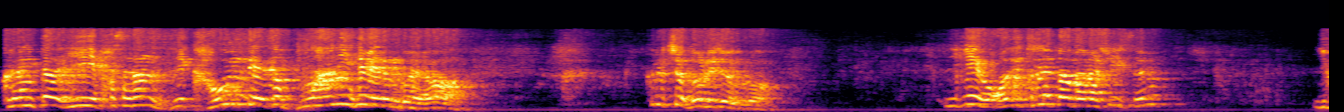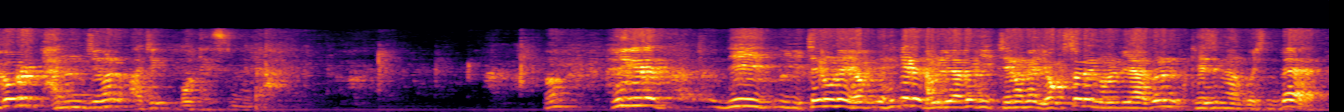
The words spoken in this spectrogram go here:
그러니까 이 화살은 이 가운데에서 무한히 헤매는 거예요. 그렇죠, 논리적으로. 이게 어디 틀렸다 말할 수 있어요? 이거를 반증을 아직 못했습니다. 어? 해결의 이, 이 제논의 역- 해결의 논리학은 이 제논의 역설의 논리학을 계승한 것인데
